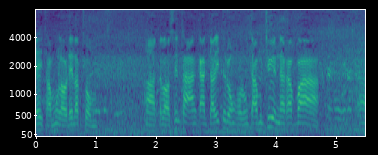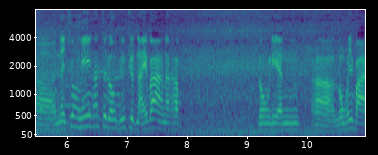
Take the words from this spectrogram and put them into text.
ญาติธรรมของเราได้รับชม ตลอดเส้นทางการจาริกทุดงของหลวงตาบุญชื่นนะครับว่าในช่วงนี้ท่านทุดงถึงจุดไหนบ้างนะครับ โรงเรียนโรงพยาบาล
